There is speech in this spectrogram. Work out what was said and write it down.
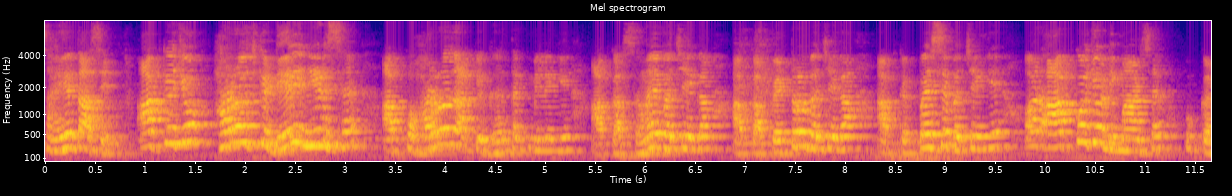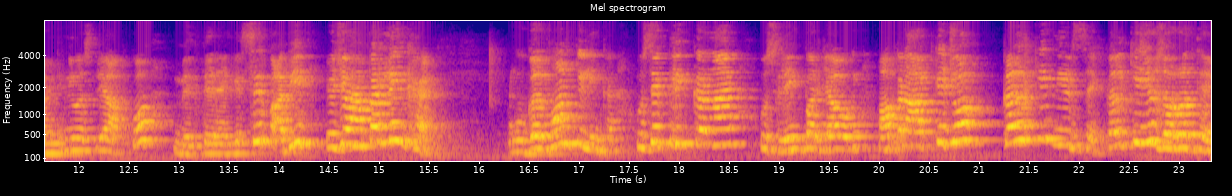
सहायता से। आपके जो हर रोज के डेली नीड्स है, आपको हर रोज आपके घर तक मिलेंगे, आपका समय बचेगा, आपका पेट्रोल बचेगा, आपके पैसे बचेंगे और आपको जो डिमांड्स है, वो कंटिन्यूसली आपको मिलते रहेंगे। सिर्फ़ अभी ये जो यहाँ पर लिंक है, गूगल फॉर्म की लिंक है, उसे क्लिक करना है, उस लिंक पर जाओगे, वहाँ पर आपके जो कल की नीड्स है, कल की जो ज़रूरत है,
